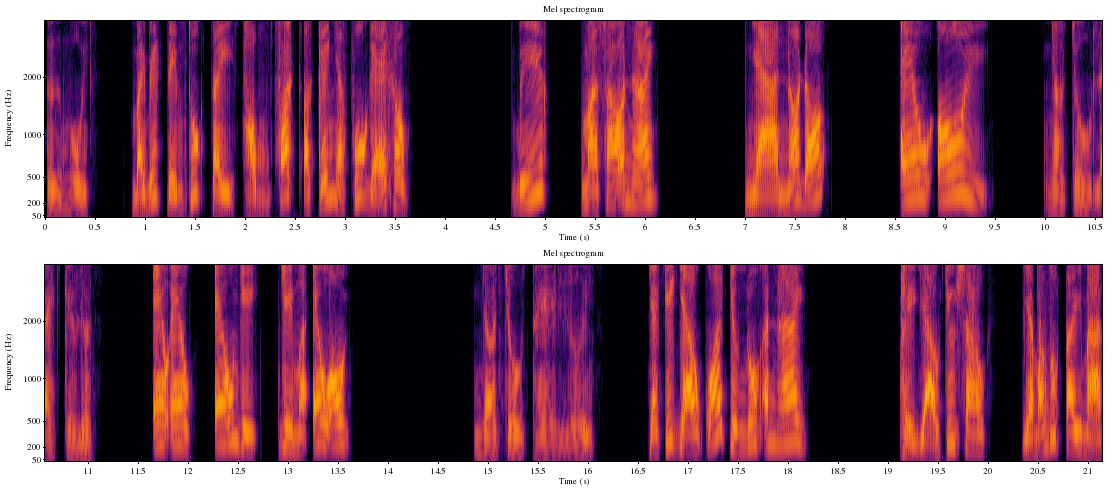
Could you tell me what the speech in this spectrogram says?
hừ mũi. Mày biết tiệm thuốc Tây Hồng Phát ở kế nhà Phú Ghẻ không? Biết, mà sao anh hai? Nhà nó đó. Eo ôi! Nhỏ Châu lại kêu lên. Eo eo, eo gì? Gì mà eo ôi? Nhỏ Châu thè lưỡi. và kiết giàu quá chừng luôn anh hai. Thì giàu chứ sao, và bán thuốc Tây mà.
